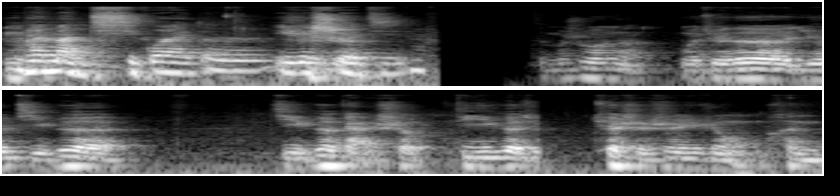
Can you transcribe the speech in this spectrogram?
嗯还蛮奇怪的嗯一个设计。怎么说呢？我觉得有几个几个感受。第一个就确实是一种很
